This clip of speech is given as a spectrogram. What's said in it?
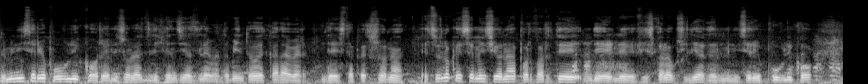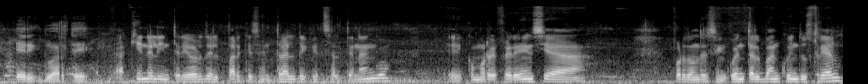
El Ministerio Público realizó las diligencias de levantamiento de cadáver de esta persona. Esto es lo que se menciona por parte del fiscal auxiliar del Ministerio Público, Eric Duarte. Aquí en el interior del Parque Central de Quetzaltenango, eh, como referencia por donde se encuentra el Banco Industrial,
